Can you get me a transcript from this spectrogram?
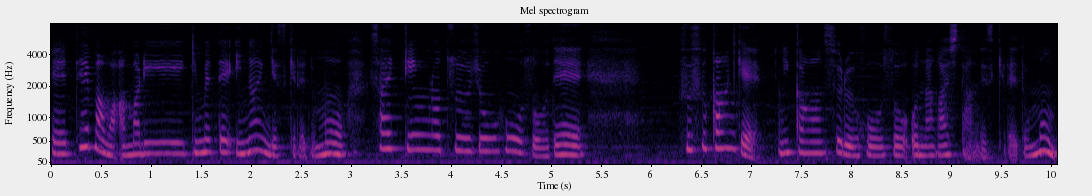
えー、テーマはあまり決めていないんですけれども最近の通常放送で夫婦関係に関する放送を流したんですけれども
